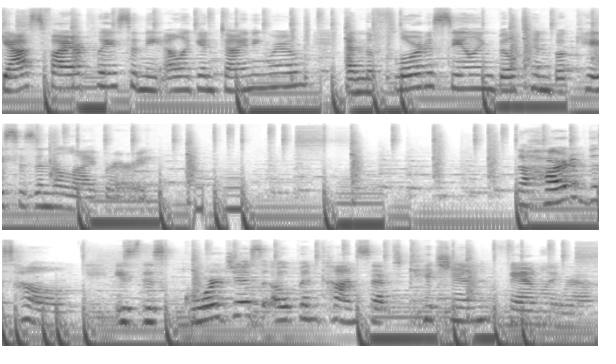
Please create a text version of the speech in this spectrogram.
gas fireplace in the elegant dining room, and the floor to ceiling built-in bookcases in the library. The heart of this home is this gorgeous open concept kitchen family room.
